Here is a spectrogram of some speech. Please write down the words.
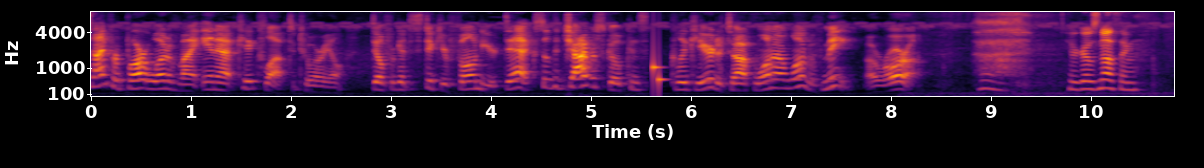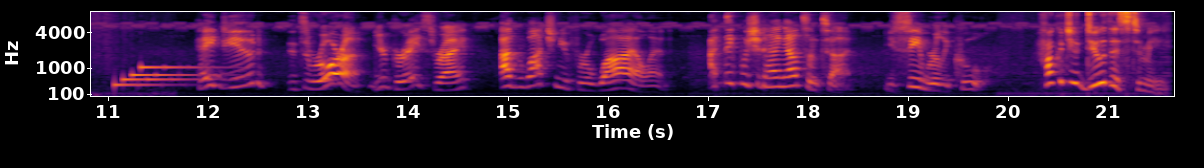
Time for part one of my in app kickflop tutorial. Don't forget to stick your phone to your deck so the gyroscope can. s- Click here to talk one on one with me, Aurora. Here goes nothing. Hey, dude, it's Aurora. You're Grace, right? I've been watching you for a while, and I think we should hang out sometime. You seem really cool. How could you do this to me?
